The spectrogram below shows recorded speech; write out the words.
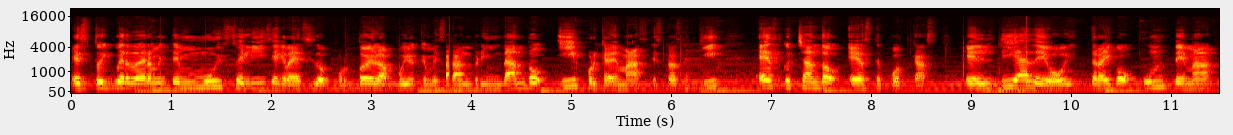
Estoy verdaderamente muy feliz y agradecido por todo el apoyo que me están brindando y porque además estás aquí escuchando este podcast. El día de hoy traigo un tema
